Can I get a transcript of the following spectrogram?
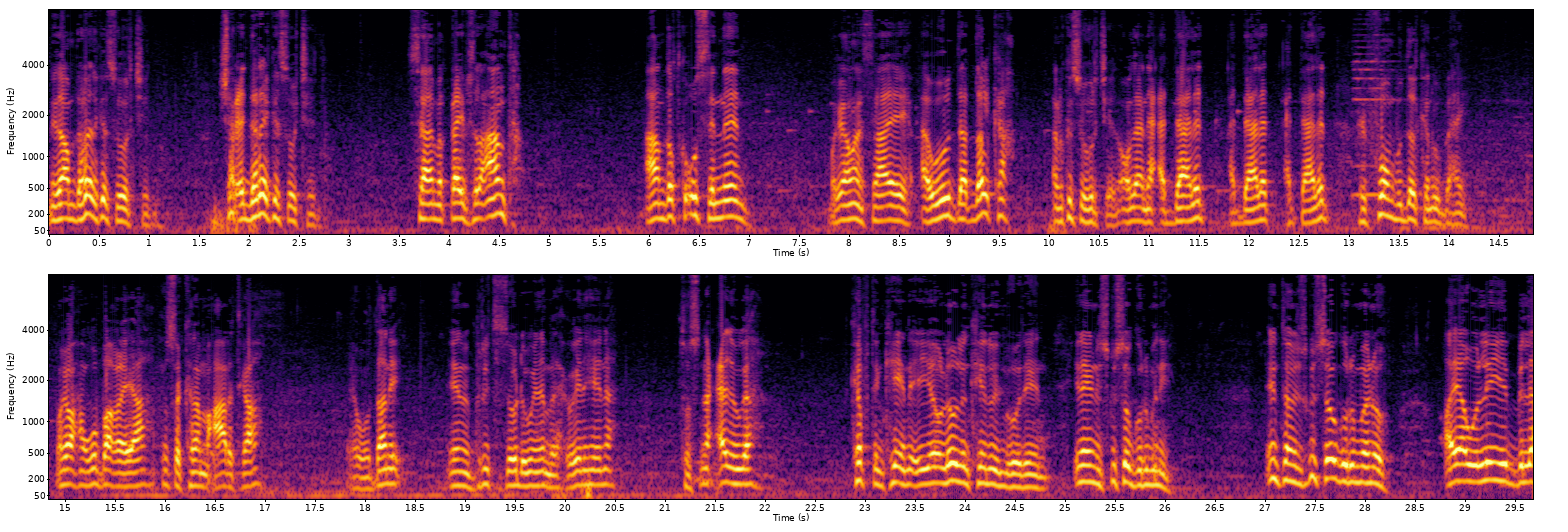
Nidaam darada ka soo horjeedno. Sharci darada ka soo jeedno saami qaybs la'aanta. Aan dadka u sineen ma garanaysaa awoodda dalka aanu ka soo horjeedno. Oon leenahay cadaalad cadaalad cadaalad. Reform buu dalkan u baahan yahy marka waxaan ugu baaqayaa xusa kale macaaridka ah ee waddani inaynu berita soo dhoweyna madaxweynaheena tusno cadowga kaftankeena iyo loolankeenu ay moodeen inaynu isku soo gurmanayn intaanu isku soo gurmano ayaa uu leeyahy bile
